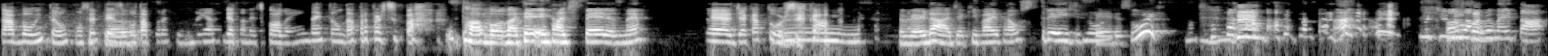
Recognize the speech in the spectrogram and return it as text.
Tá bom, então, com certeza. Então... Vou estar por aqui. Amanhã a filha está na escola ainda, então dá para participar. Tá bom, vai ter entrar de férias, né? É, dia 14, hum, acaba. É verdade, aqui vai entrar os três de férias. Ui! vamos aproveitar,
